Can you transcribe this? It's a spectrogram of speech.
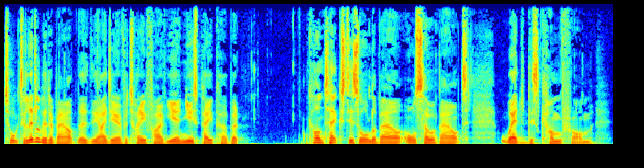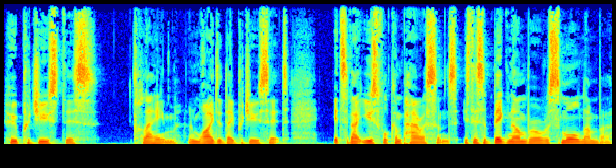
talked a little bit about the, the idea of a 25 year newspaper, but Context is all about also about where did this come from? Who produced this claim and why did they produce it? It's about useful comparisons. Is this a big number or a small number?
